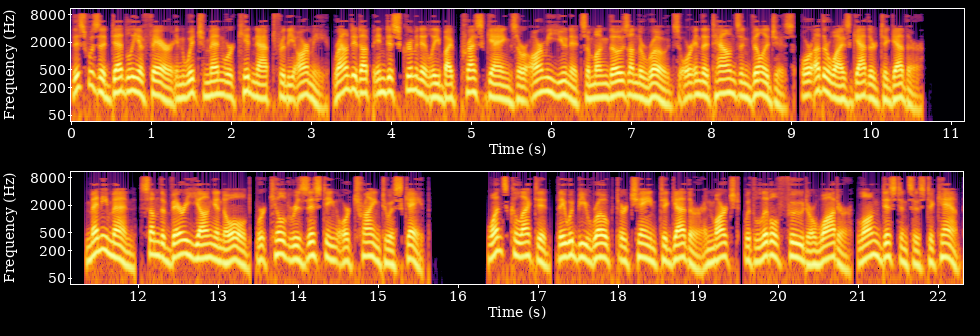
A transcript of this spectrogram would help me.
this was a deadly affair in which men were kidnapped for the army, rounded up indiscriminately by press gangs or army units among those on the roads or in the towns and villages, or otherwise gathered together. Many men, some the very young and old, were killed resisting or trying to escape. Once collected, they would be roped or chained together and marched, with little food or water, long distances to camp.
